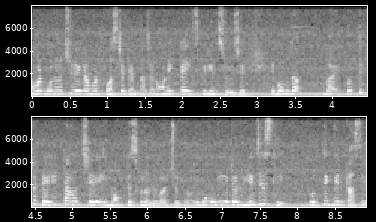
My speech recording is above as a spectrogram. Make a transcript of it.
আমার মনে হচ্ছিল এটা আমার ফার্স্ট অ্যাটেম্প না, যেন অনেকটা এক্সপিরিয়েন্স রয়েছে এবং দ্য প্রত্যেকটা ক্রেডিটটা হচ্ছে এই মক টেস্টগুলো দেওয়ার জন্য এবং উনি এটা রিলিজিয়াসলি প্রত্যেক দিন ক্লাসে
